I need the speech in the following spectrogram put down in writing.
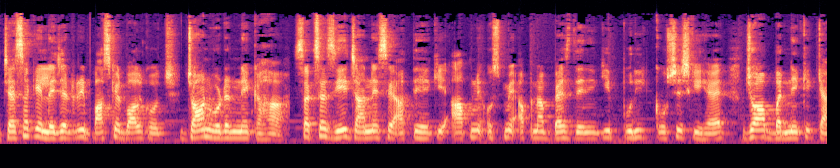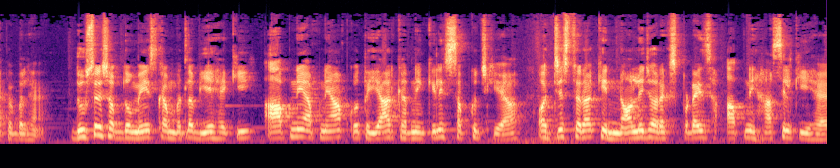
जैसा कि legendary basketball coach John Wooden ने कहा सक्सेस ये जानने से आती है कि आपने उसमें अपना बेस्ट देने की पूरी कोशिश की है जो आप बनने के कैपेबल हैं। दूसरे शब्दों में इसका मतलब यह है कि आपने अपने आप को तैयार करने के लिए सब कुछ किया और जिस तरह की नॉलेज और एक्सपर्टाइज आपने हासिल की है,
